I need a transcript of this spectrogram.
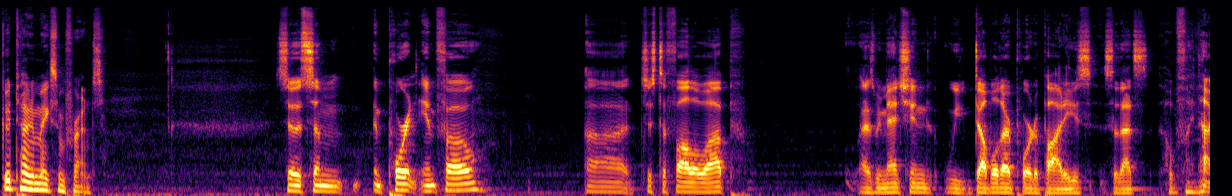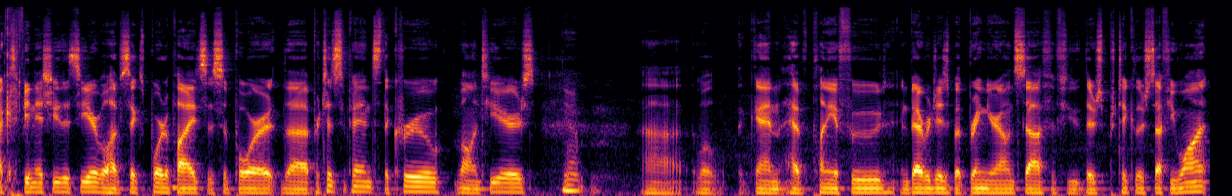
Good time to make some friends. So, some important info uh, just to follow up. As we mentioned, we doubled our porta potties, so that's hopefully not going to be an issue this year. We'll have six porta potties to support the participants, the crew, volunteers. Yeah. Uh, we'll again have plenty of food and beverages, but bring your own stuff if you there's particular stuff you want.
